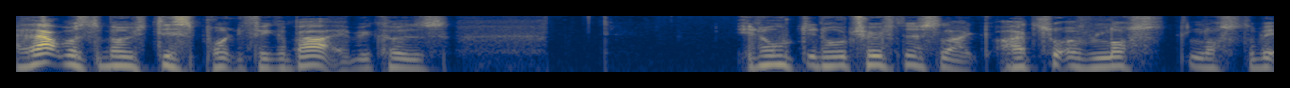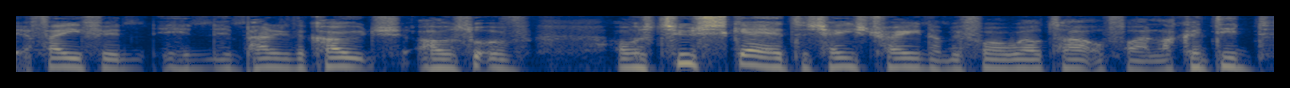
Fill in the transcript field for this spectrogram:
And that was the most disappointing thing about it because, in all in all truthness, like I'd sort of lost lost a bit of faith in in, in Paddy the coach. I was sort of I was too scared to change trainer before a world title fight, like I did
